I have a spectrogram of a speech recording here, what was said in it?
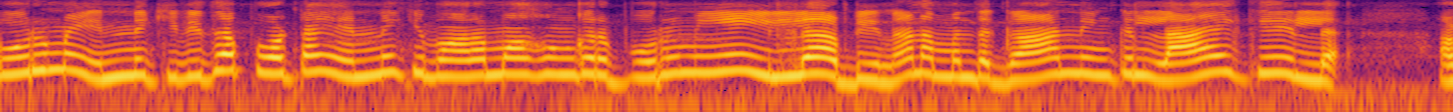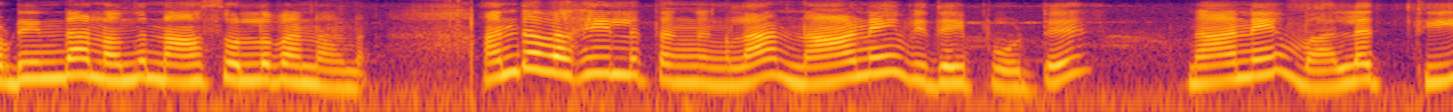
பொறுமை இன்றைக்கி விதை போட்டால் என்றைக்கு மரமாகுங்கிற பொறுமையே இல்லை அப்படின்னா நம்ம இந்த கார்டனிங்க்கு லாயக்கே இல்லை அப்படின்னு தான் வந்து நான் சொல்லுவேன் நான். அந்த வகையில் தங்கங்களா நானே விதை போட்டு நானே வளர்த்தி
